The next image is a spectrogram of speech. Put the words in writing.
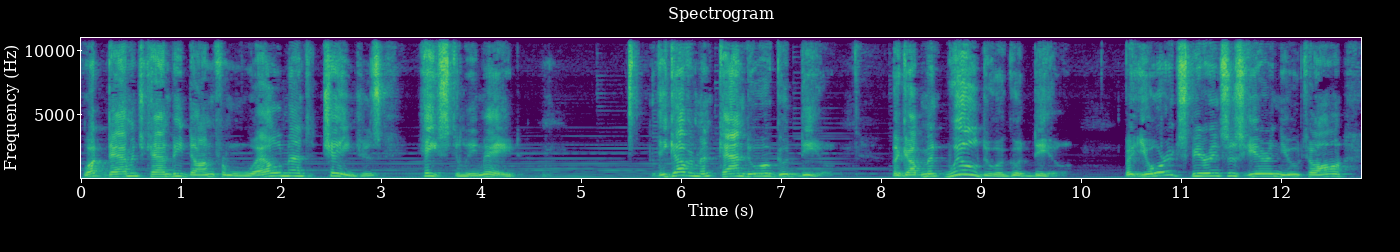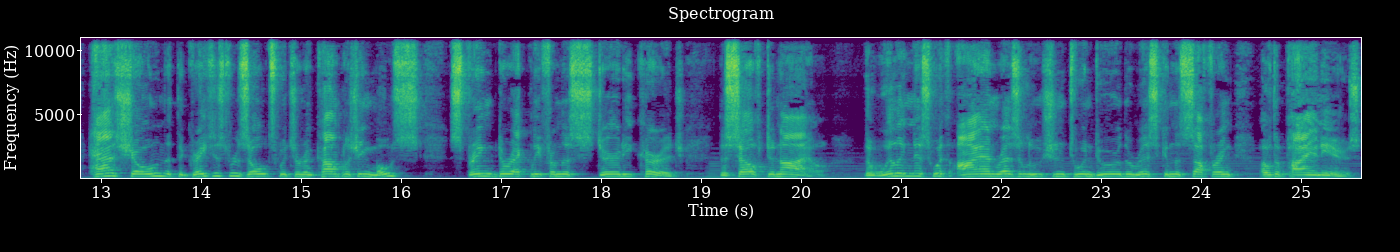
what damage can be done from well meant changes hastily made. The government can do a good deal. The government will do a good deal. But your experiences here in Utah has shown that the greatest results which are accomplishing most spring directly from the sturdy courage, the self-denial, the willingness with iron resolution to endure the risk and the suffering of the pioneers.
